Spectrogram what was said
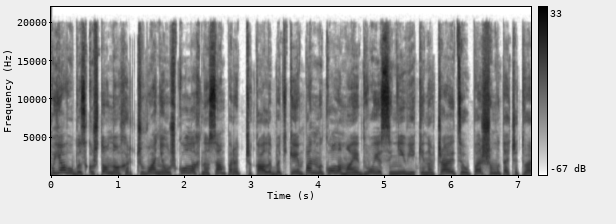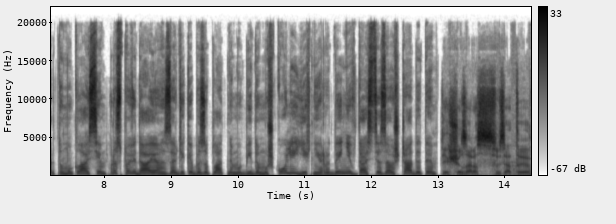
Появу безкоштовного харчування у школах насамперед чекали батьки. Пан Микола має двоє синів, які навчаються у першому та четвертому класі. Розповідає, завдяки безоплатним обідам у школі їхній родині вдасться заощадити. Якщо зараз взяти,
